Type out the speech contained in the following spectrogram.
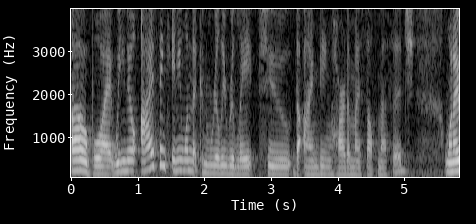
Oh boy. Well, you know, I think anyone that can really relate to the I'm being hard on myself message. When I,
